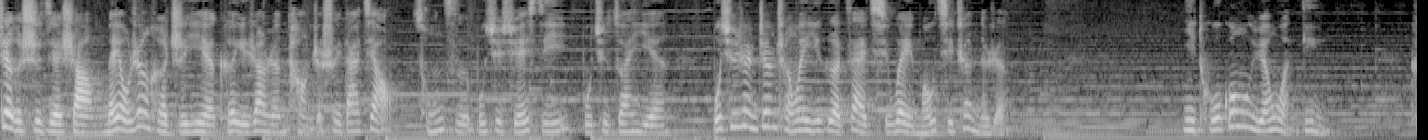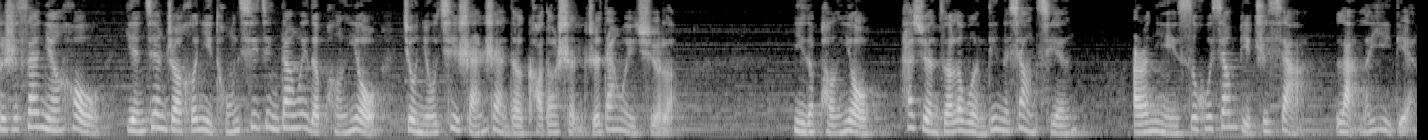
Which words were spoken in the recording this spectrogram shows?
这个世界上没有任何职业可以让人躺着睡大觉，从此不去学习、不去钻研、不去认真成为一个在其位谋其政的人。你图公务员稳定，可是三年后，眼见着和你同期进单位的朋友就牛气闪闪地考到省直单位去了。你的朋友他选择了稳定的向前，而你似乎相比之下懒了一点。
